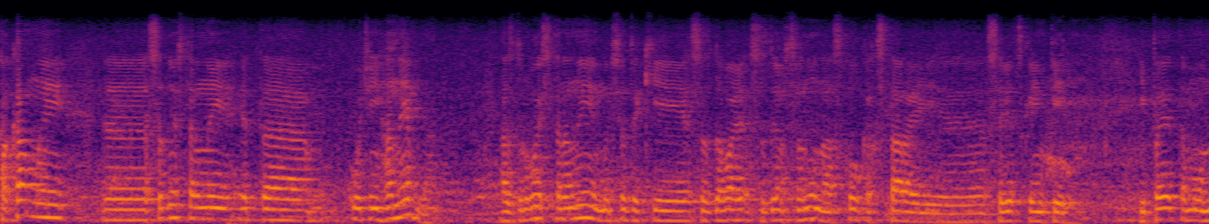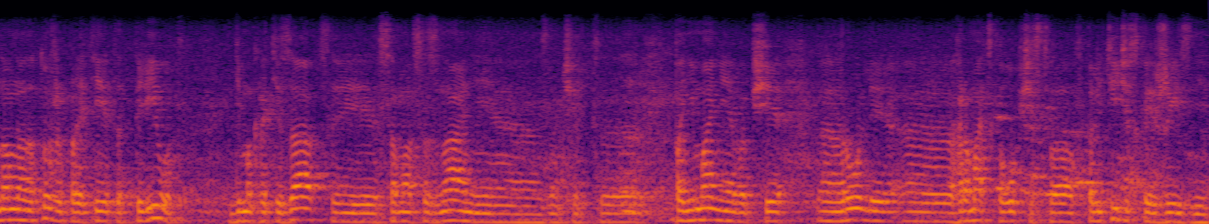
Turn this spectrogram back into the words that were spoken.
Пока мы, э, с одной стороны, это очень ганебно, а с другой стороны, мы все-таки создаем страну на осколках старой э, Советской империи. И поэтому нам надо тоже пройти этот период, демократизации, самоосознания, значит, э, понимания вообще э, роли громадского общества в политической жизни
